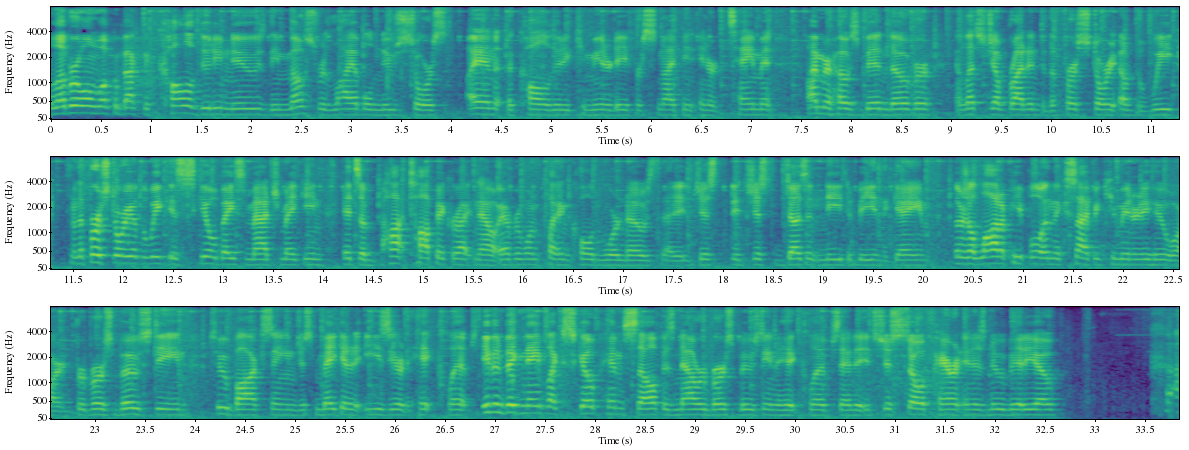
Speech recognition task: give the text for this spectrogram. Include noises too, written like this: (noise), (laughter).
Hello everyone, welcome back to Call of Duty News, the most reliable news source in the Call of Duty community for sniping entertainment. I'm your host Ben Dover, and let's jump right into the first story of the week. And the first story of the week is skill-based matchmaking. It's a hot topic right now. Everyone playing Cold War knows that it just it just doesn't need to be in the game. There's a lot of people in the sniping community who are reverse boosting, two boxing, just making it easier to hit clips. Even big names like Scope himself is now reverse boosting hit clips, and it's just so apparent in his new video. (laughs)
